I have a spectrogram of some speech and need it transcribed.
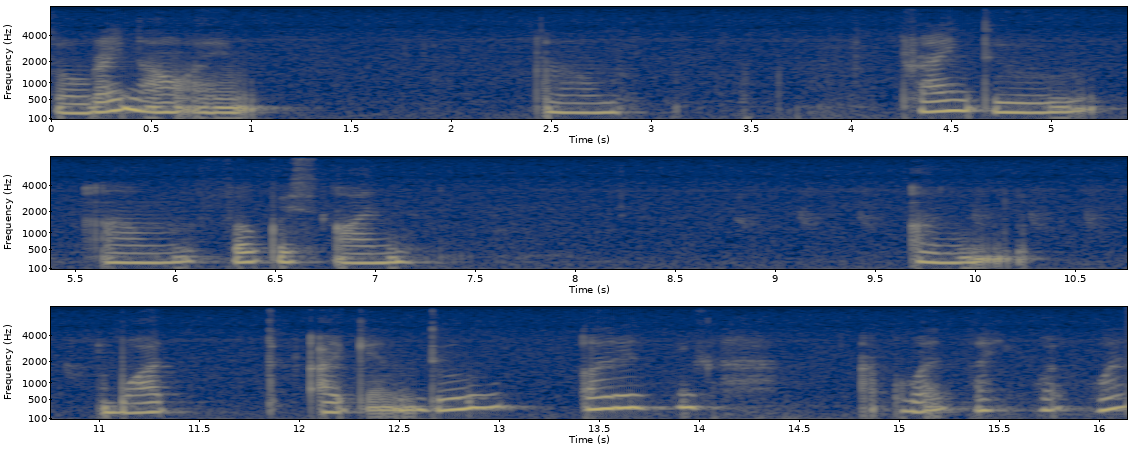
So right now i'm um trying to um focus on on what i can do other things what? I what what?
